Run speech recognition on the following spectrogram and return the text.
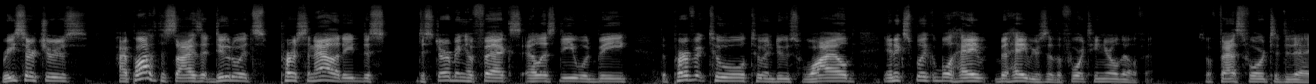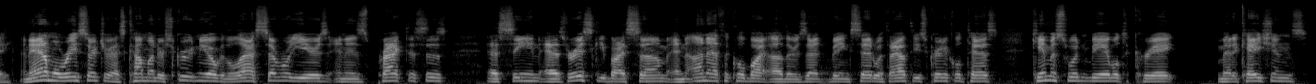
Researchers hypothesized that due to its personality dis- disturbing effects, LSD would be the perfect tool to induce wild, inexplicable ha- behaviors of the 14 year old elephant. So, fast forward to today. An animal researcher has come under scrutiny over the last several years and his practices as seen as risky by some and unethical by others. That being said, without these critical tests, chemists wouldn't be able to create medications,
